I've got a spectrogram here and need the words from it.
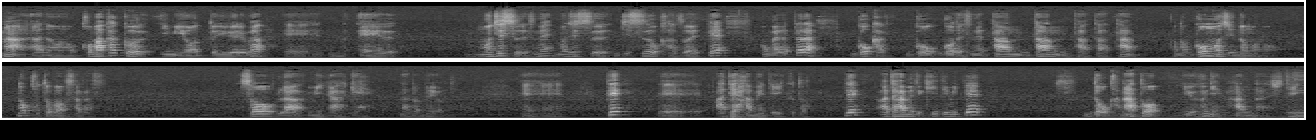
まああの細かく意味をというよりは、えーえー文字数ですね。文字数字数を数えて今回だったら5か 5, 5ですね。タンタンタタタンこの5文字のものの言葉を探す。ソラミアゲなどのように、で、えー、当てはめていくと。で当てはめて聞いてみてどうかなというふうに判断していく。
